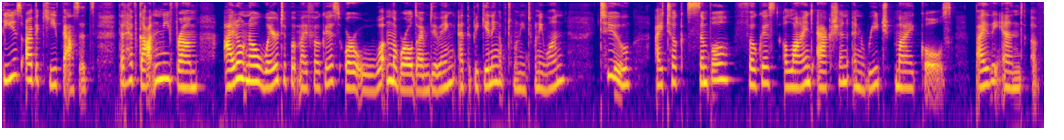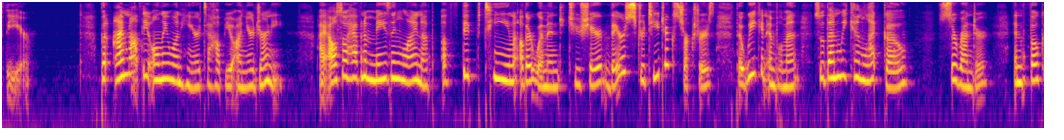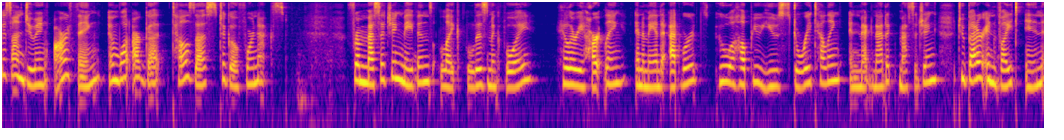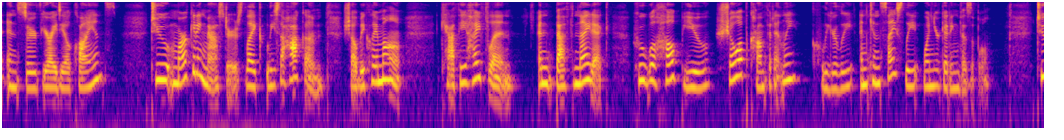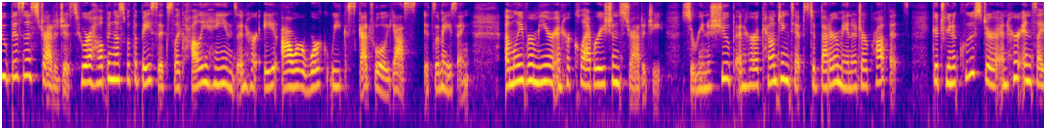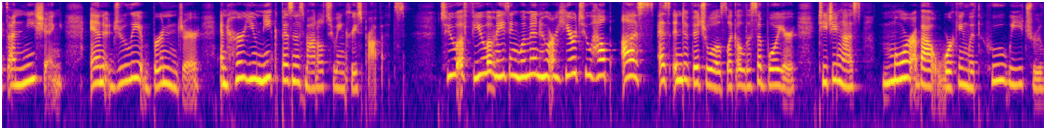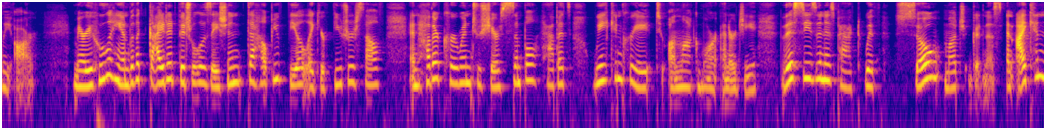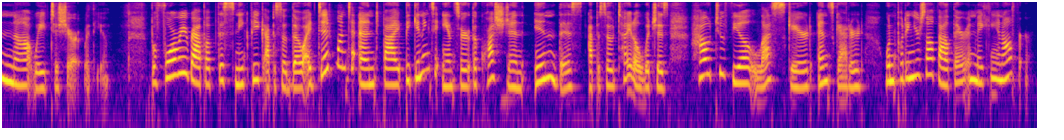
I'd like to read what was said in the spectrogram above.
These are the key facets that have gotten me from I don't know where to put my focus or what in the world I'm doing at the beginning of 2021 to I took simple, focused, aligned action and reached my goals by the end of the year. But I'm not the only one here to help you on your journey. I also have an amazing lineup of 15 other women to share their strategic structures that we can implement so then we can let go, surrender, and focus on doing our thing and what our gut tells us to go for next. From messaging mavens like Liz McVoy, Hillary Hartling, and Amanda Edwards, who will help you use storytelling and magnetic messaging to better invite in and serve your ideal clients, to marketing masters like Lisa Hockham, Shelby Clement, Kathy Heiflin, and Beth Neidick, who will help you show up confidently, clearly, and concisely when you're getting visible to business strategists who are helping us with the basics, like Holly Haynes and her eight hour work week schedule. Yes, it's amazing. Emily Vermeer and her collaboration strategy, Serena Shoop and her accounting tips to better manage our profits, Katrina Klooster and her insights on niching, and Julie Berninger and her unique business model to increase profits to a few amazing women who are here to help us as individuals, like Alyssa Boyer, teaching us more about working with who we truly are. Mary Houlihan with a guided visualization to help you feel like your future self, and Heather Kerwin to share simple habits we can create to unlock more energy. This season is packed with so much goodness, and I cannot wait to share it with you. Before we wrap up this sneak peek episode, though, I did want to end by beginning to answer the question in this episode title, which is how to feel less scared and scattered when putting yourself out there and making an offer.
